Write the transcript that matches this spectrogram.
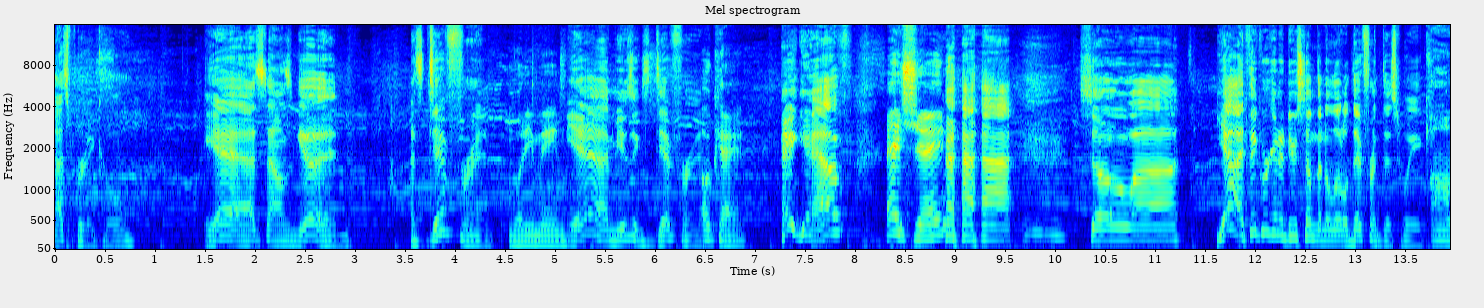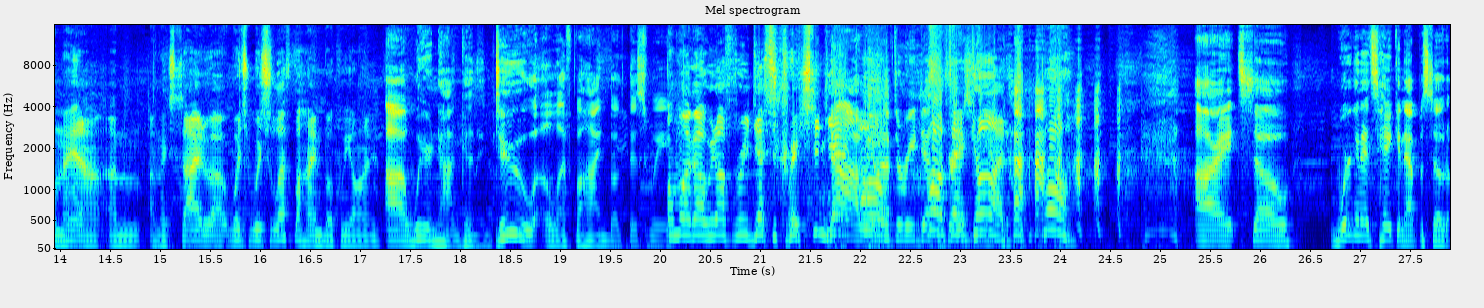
That's pretty cool. Yeah, that sounds good. That's different. What do you mean? Yeah, music's different. Okay. Hey, Gav. Hey, Shane. so, uh, yeah, I think we're gonna do something a little different this week. oh man, I'm I'm excited. Uh, which which Left Behind book we on? Uh, we're not gonna do a Left Behind book this week. Oh my God, we don't have to read Desecration yet. Nah, we don't oh. have to read Desecration. Oh, thank God. oh. All right, so we're gonna take an episode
